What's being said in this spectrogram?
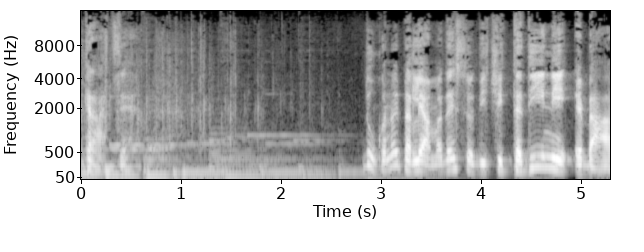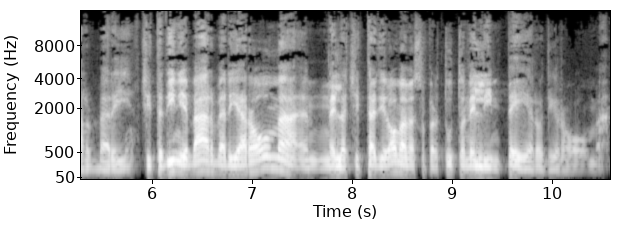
Grazie. Dunque, noi parliamo adesso di cittadini e barbari, cittadini e barbari a Roma, ehm, nella città di Roma, ma soprattutto nell'impero di Roma.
